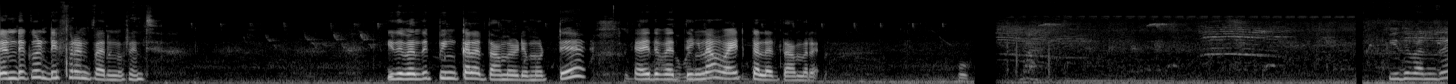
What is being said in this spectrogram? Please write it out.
ரெண்டுக்கும் டிஃப்ரெண்ட் பாருங்க ஃப்ரெண்ட்ஸ் இது வந்து பிங்க் கலர் தாமரையுடைய மொட்டு. இது பார்த்தீங்கன்னா ஒயிட் கலர் தாமரை. இது வந்து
